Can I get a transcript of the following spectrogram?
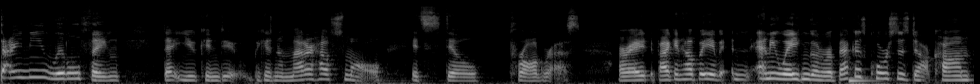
tiny little thing that you can do because no matter how small, it's still progress. All right. If I can help you in any way, you can go to rebeccascourses.com.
